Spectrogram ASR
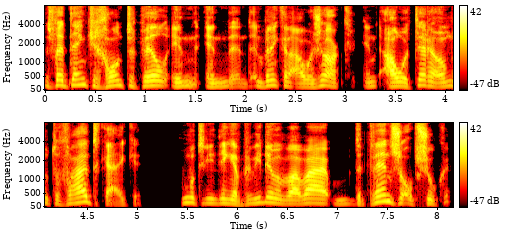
Dus wij denken gewoon te veel in, in, en ben ik een oude zak, in oude termen. We moeten vooruit kijken. We moeten die dingen verbieden, maar waar de grenzen opzoeken.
